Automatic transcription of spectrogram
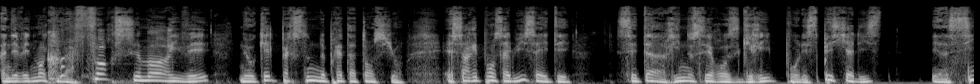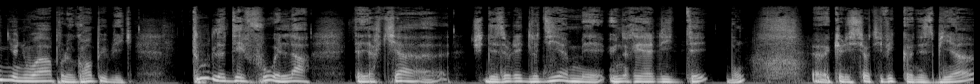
Un événement qui va forcément arriver, mais auquel personne ne prête attention. Et sa réponse à lui, ça a été, c'est un rhinocéros gris pour les spécialistes et un signe noir pour le grand public. Tout le défaut est là. C'est-à-dire qu'il y a, euh, je suis désolé de le dire, mais une réalité, bon, euh, que les scientifiques connaissent bien,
